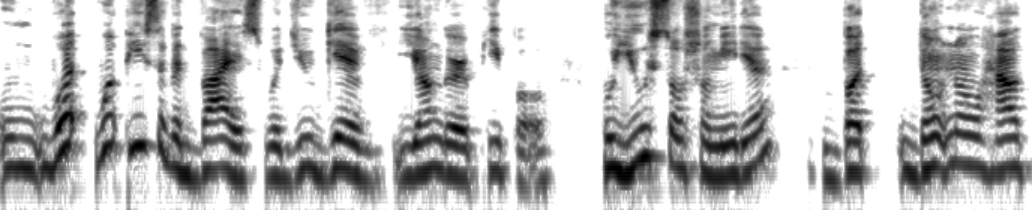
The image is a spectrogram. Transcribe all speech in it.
what what piece of advice would you give younger people who use social media but don't know how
